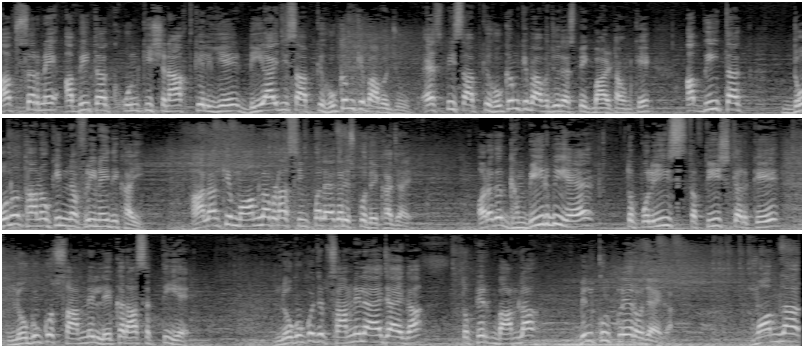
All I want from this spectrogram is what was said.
افسر نے ابھی تک ان کی شناخت کے لیے ڈی آئی جی صاحب کے حکم کے باوجود، ایس پی صاحب کے حکم کے باوجود، ایس پی اقبال ٹاؤن کے، ابھی تک دونوں تھانوں کی نفری نہیں دکھائی۔ حالانکہ معاملہ بڑا سمپل ہے اگر اس کو دیکھا جائے۔ اور اگر گھمبیر بھی ہے تو پولیس تفتیش کر کے لوگوں کو سامنے لے کر آ سکتی ہے۔ لوگوں کو جب سامنے لایا جائے گا تو پھر معاملہ بالکل کلیئر ہو جائے گا۔ معاملہ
